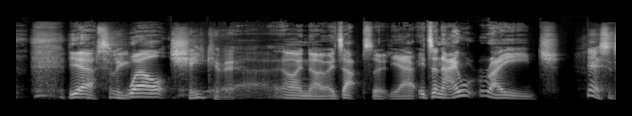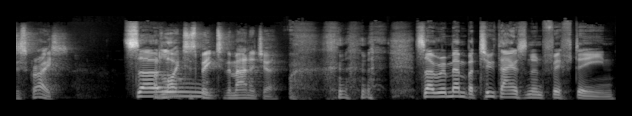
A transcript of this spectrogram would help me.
yeah. Absolute well, cheek of it. I know it's absolutely out. It's an outrage. Yeah, it's a disgrace. So I'd like to speak to the manager. so remember 2015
